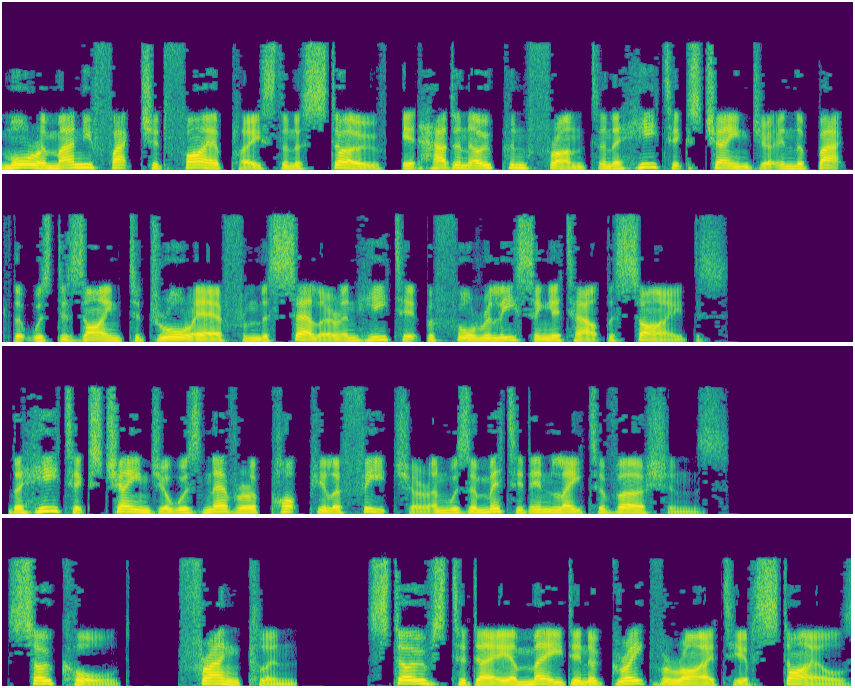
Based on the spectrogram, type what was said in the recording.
More a manufactured fireplace than a stove, it had an open front and a heat exchanger in the back that was designed to draw air from the cellar and heat it before releasing it out the sides. The heat exchanger was never a popular feature and was omitted in later versions. So-called Franklin stoves today are made in a great variety of styles,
